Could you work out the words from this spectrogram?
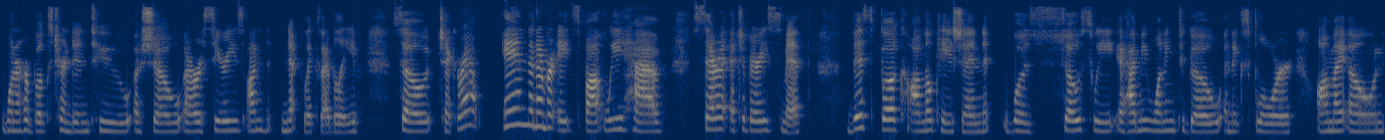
one of her books turned into a show or a series on Netflix, I believe. So check her out. In the number eight spot, we have Sarah Echavarre Smith. This book on location was so sweet. It had me wanting to go and explore on my own,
